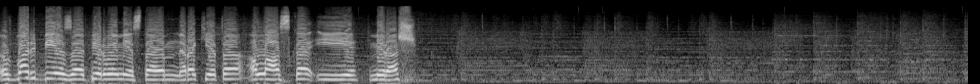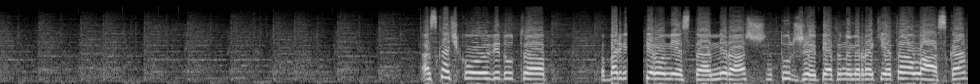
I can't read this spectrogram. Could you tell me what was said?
В борьбе за первое место «Ракета», «Ласка» и «Мираж». А скачку ведут э, в борьбе первого места «Мираж», тут же пятый номер «Ракета», «Ласка».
